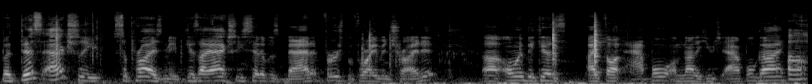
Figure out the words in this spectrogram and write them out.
But this actually surprised me because I actually said it was bad at first before I even tried it. Uh, only because I thought apple. I'm not a huge apple guy. Oh,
